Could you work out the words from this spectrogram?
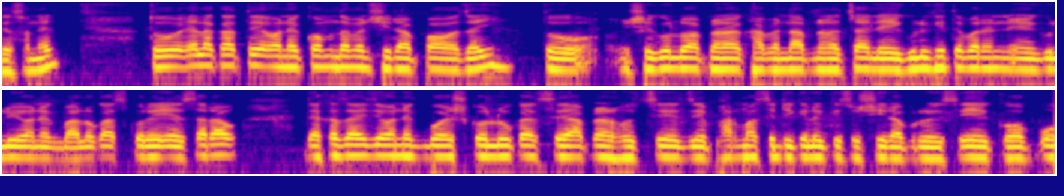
জেসনের তো এলাকাতে অনেক কম দামের সিরাপ পাওয়া যায়। তো সেগুলো আপনারা খাবেন না। আপনারা চাইলে এগুলি খেতে পারেন, এগুলি অনেক ভালো কাজ করে। এছাড়াও দেখা যায় যে অনেক বয়স্ক লোক আছে, আপনার হচ্ছে যে ফার্মাসিউটিক্যালের কিছু সিরাপ রয়েছে, এ কপ, ও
